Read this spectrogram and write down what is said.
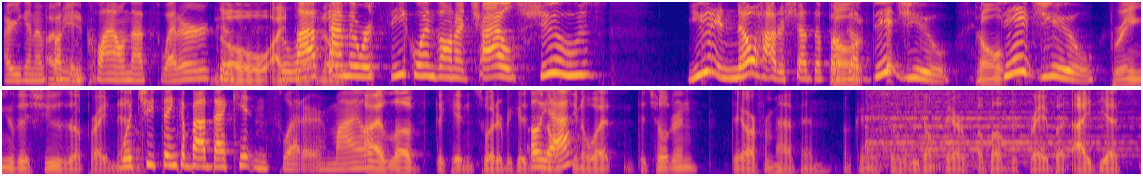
Are you gonna I fucking mean- clown that sweater? No, I the last time there were sequins on a child's shoes, you didn't know how to shut the fuck up, Don't- did you? Don't Did you? bring the shoes up right now. What you think about that kitten sweater, Miles? I love the kitten sweater because Oh, yeah? also, you know what? The children, they are from heaven. Okay, so we don't they're above the fray. But I yes,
